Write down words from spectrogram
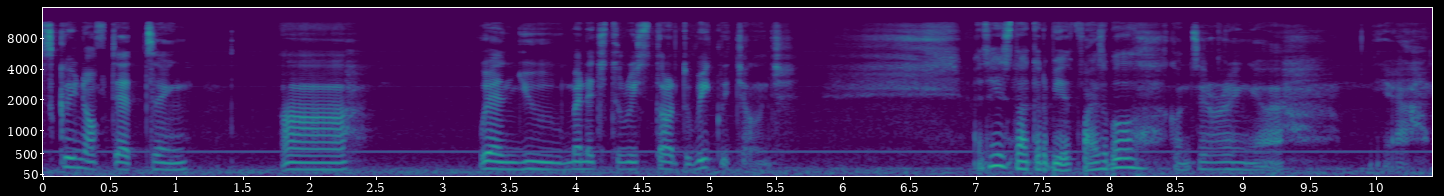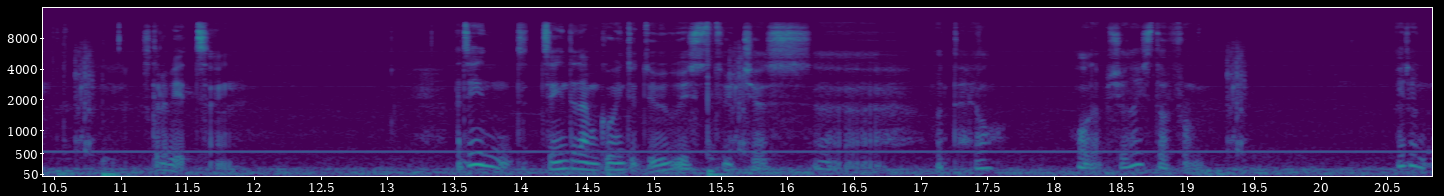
screen of that thing uh, when you manage to restart the weekly challenge. I think it's not gonna be advisable considering uh, yeah it's gonna be a thing. I think the thing that I'm going to do is to just uh, what the hell? Hold up, should I start from? I don't.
